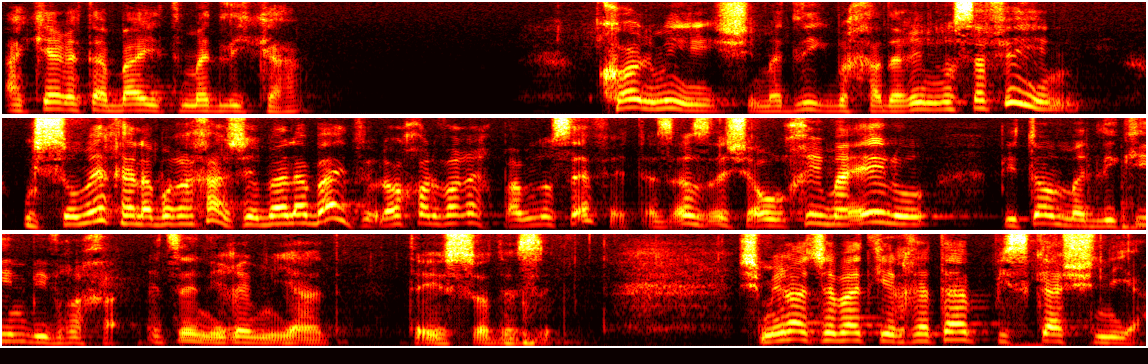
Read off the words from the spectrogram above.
עקרת הבית מדליקה, כל מי שמדליק בחדרים נוספים, הוא סומך על הברכה של בעל הבית ולא יכול לברך פעם נוספת. אז זה שהאורחים האלו פתאום מדליקים בברכה. את זה נראה מיד, את היסוד הזה. שמירת שבת כהלכתה, פסקה שנייה.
